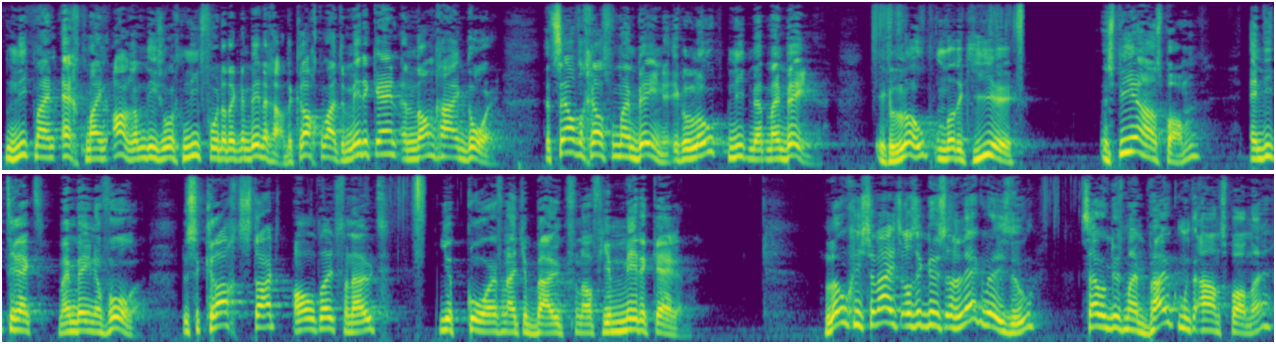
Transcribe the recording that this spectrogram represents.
niet mijn echt mijn arm, die zorgt niet voor dat ik naar binnen ga. De kracht komt uit de middenkern en dan ga ik door. Hetzelfde geldt voor mijn benen. Ik loop niet met mijn benen. Ik loop omdat ik hier een spier aanspan en die trekt mijn been naar voren. Dus de kracht start altijd vanuit je core, vanuit je buik, vanaf je middenkern. Logischerwijs, als ik dus een leg race doe, zou ik dus mijn buik moeten aanspannen.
